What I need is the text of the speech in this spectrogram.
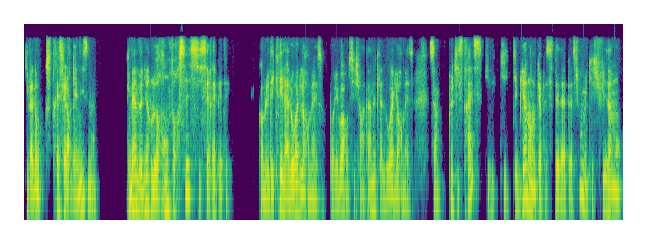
qui va donc stresser l'organisme et même venir le renforcer si c'est répété. Comme le décrit la loi de l'hormèse. Vous pouvez aller voir aussi sur Internet la loi de l'hormèse. C'est un petit stress qui, est bien dans nos capacités d'adaptation, mais qui est suffisamment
